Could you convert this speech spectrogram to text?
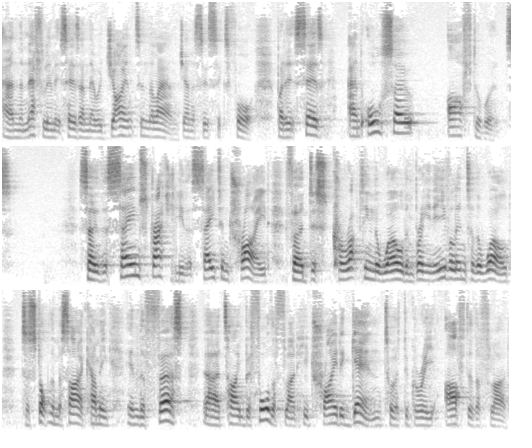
And the Nephilim, it says, and there were giants in the land, Genesis 6 4. But it says, and also afterwards. So, the same strategy that Satan tried for dis- corrupting the world and bringing evil into the world to stop the Messiah coming in the first uh, time before the flood, he tried again to a degree after the flood.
